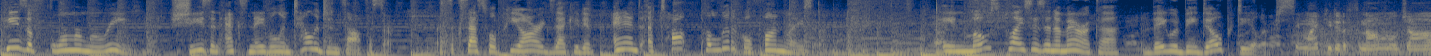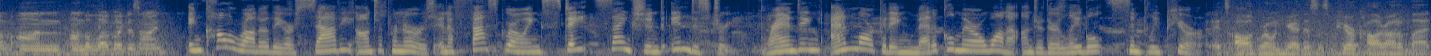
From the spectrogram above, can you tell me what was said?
He's a former Marine. She's an ex-naval intelligence officer, a successful PR executive, and a top political fundraiser. In most places in America, they would be dope dealers. Mike, you did a phenomenal job on, on the logo design. In Colorado, they are savvy entrepreneurs in a fast growing, state sanctioned industry, branding and marketing medical marijuana under their label Simply Pure. It's all grown here. This is pure Colorado bud.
